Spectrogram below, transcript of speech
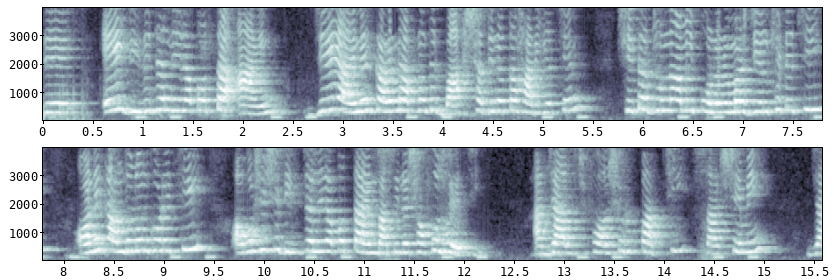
যে এই ডিজিটাল নিরাপত্তা আইন, যে আইনের কারণে আপনাদের বাক স্বাধীনতা হারিয়েছেন, সেটার জন্য আমি পনেরো মাস জেল খেটেছি, অনেক আন্দোলন করেছি, অবশেষে ডিজিটাল নিরাপত্তা আইন বাতিলে সফল হয়েছি। আর যার ফলস্বরূপ পাচ্ছি, তার সেমি, যা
